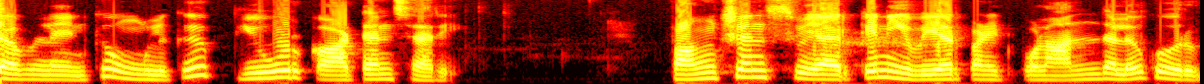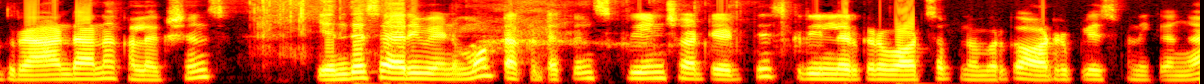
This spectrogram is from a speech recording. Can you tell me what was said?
double நைன்க்கு உங்களுக்கு பியூர் காட்டன் சாரீ ஃபங்க்ஷன்ஸ் வேர்க்கே நீங்கள் வியர் பண்ணிட்டு போகலாம் அந்த அளவுக்கு ஒரு கிராண்டான கலெக்ஷன்ஸ் எந்த சாரீ வேணுமோ டக்கு டக்குன்னு ஸ்க்ரீன்ஷாட் எடுத்து ஸ்க்ரீனில் இருக்கிற வாட்ஸ்அப் நம்பருக்கு ஆர்டர் பிளேஸ் பண்ணிக்கோங்க.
